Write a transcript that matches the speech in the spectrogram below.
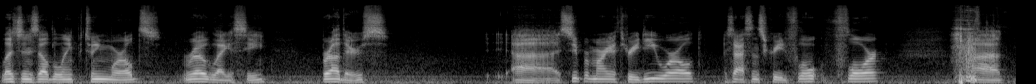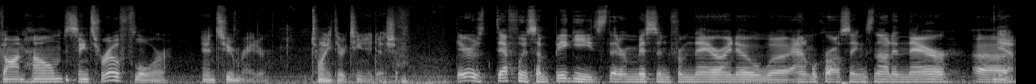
Legend of Zelda: Link Between Worlds, Rogue Legacy, Brothers, uh, Super Mario 3D World, Assassin's Creed Flo- Four, uh, Gone Home, Saints Row Four, and Tomb Raider, 2013 edition. There's definitely some biggies that are missing from there. I know uh, Animal Crossing's not in there. Uh, Yeah.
